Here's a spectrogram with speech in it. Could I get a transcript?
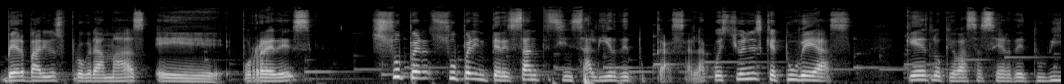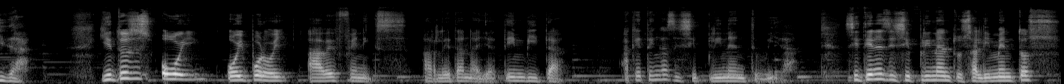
ver varios programas eh, por redes, súper, súper interesantes sin salir de tu casa. La cuestión es que tú veas qué es lo que vas a hacer de tu vida. Y entonces hoy, hoy por hoy, Ave Fénix Arleta Naya te invita a que tengas disciplina en tu vida. Si tienes disciplina en tus alimentos,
